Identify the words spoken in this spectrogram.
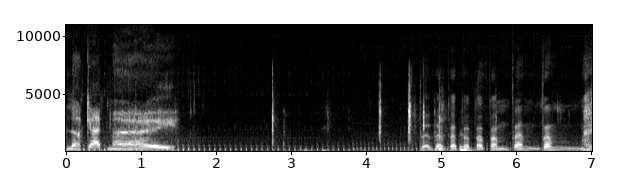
Look at me! Brum, brum, brum, brum, brum, brum, brum.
